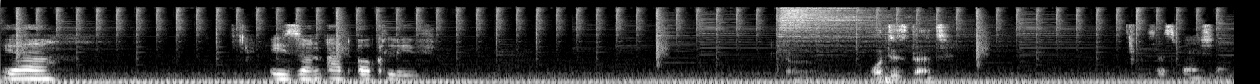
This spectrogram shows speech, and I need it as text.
Yeah. He's on ad hoc leave. What is that? Suspension.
